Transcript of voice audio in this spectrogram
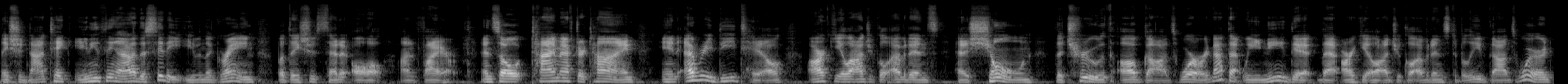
they should not take anything out of the city, even the grain, but they should set it all on fire. And so, time after time, in every detail, archaeological evidence has shown the truth of God's word. Not that we need that, that archaeological evidence to believe God's word,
